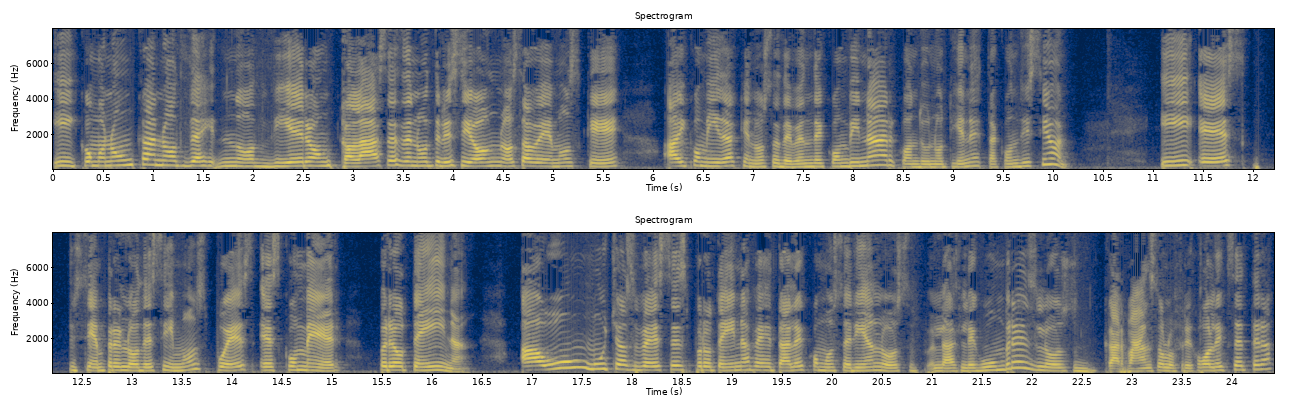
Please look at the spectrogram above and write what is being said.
Y como nunca nos, nos dieron clases de nutrición, no sabemos que hay comidas que no se deben de combinar cuando uno tiene esta condición. Y es, siempre lo decimos, pues es comer proteína. Aún muchas veces proteínas vegetales como serían los, las legumbres, los garbanzos, los frijoles, etcétera,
